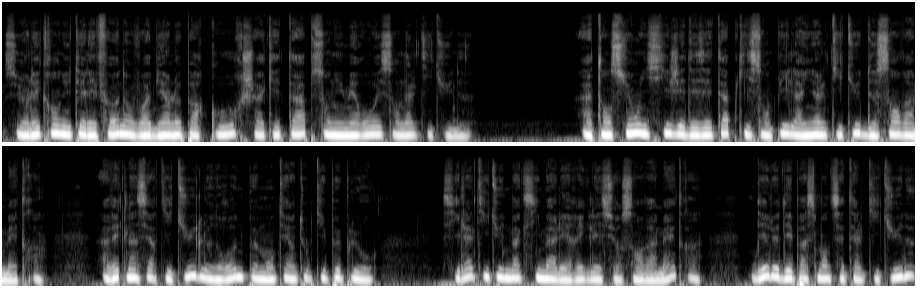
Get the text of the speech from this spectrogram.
Sur l'écran du téléphone, on voit bien le parcours, chaque étape, son numéro et son altitude. Attention, ici j'ai des étapes qui sont pile à une altitude de 120 mètres. Avec l'incertitude, le drone peut monter un tout petit peu plus haut. Si l'altitude maximale est réglée sur 120 mètres, dès le dépassement de cette altitude,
